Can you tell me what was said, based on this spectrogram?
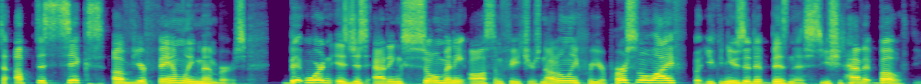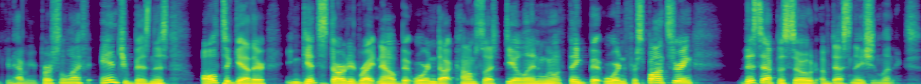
to up to six of your family members. Bitwarden is just adding so many awesome features, not only for your personal life, but you can use it at business. You should have it both. You can have your personal life and your business all together. You can get started right now, bitwarden.com slash DLN. We want to thank Bitwarden for sponsoring this episode of Destination Linux.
